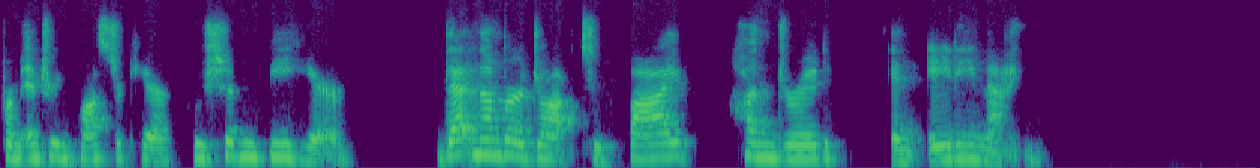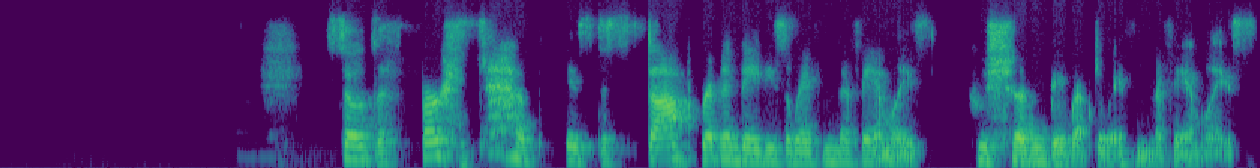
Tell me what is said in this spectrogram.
from entering foster care who shouldn't be here, that number dropped to 589. So the first step is to stop ripping babies away from their families who shouldn't be ripped away from their families.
